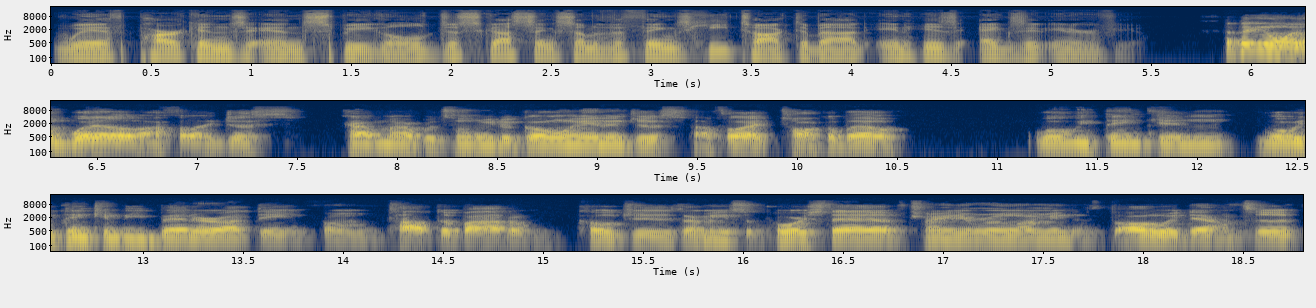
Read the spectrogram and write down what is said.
with Parkins and Spiegel discussing some of the things he talked about in his exit interview. I think it went well. I feel like just having an opportunity to go in and just I feel like talk about what we think can what we think can be better. I think from top to bottom, coaches, I mean support staff, training room. I mean it's all the way down to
